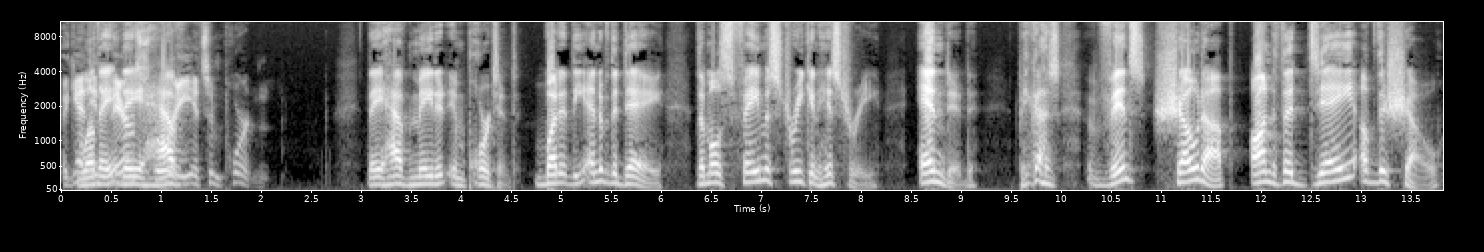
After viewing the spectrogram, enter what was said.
Again, Well, they- they story, have- it's important. they have made it important. But at the end of the day, the most famous streak in history ended because Vince showed up on the day of the show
